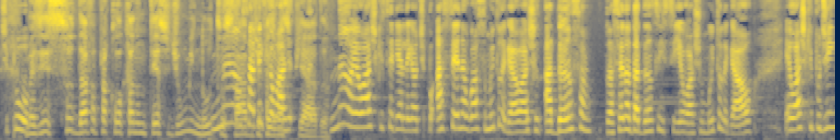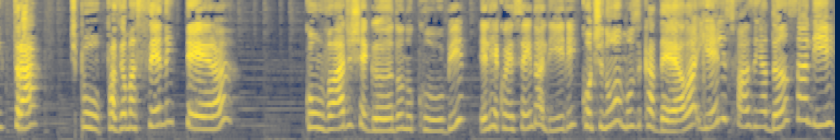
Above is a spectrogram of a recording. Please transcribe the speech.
Tipo. Mas isso dava para colocar num texto de um minuto, não, sabe? sabe que eu acho. Piada. Não, eu acho que seria legal. Tipo, a cena eu gosto muito legal. Eu acho a dança, a cena da dança em si, eu acho muito legal. Eu acho que podia entrar, tipo, fazer uma cena inteira com o Vlad chegando no clube, ele reconhecendo a Lily, continua a música dela e eles fazem a dança ali.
